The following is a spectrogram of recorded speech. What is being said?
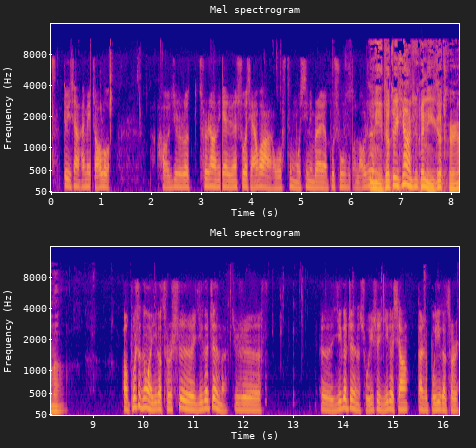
对象还没着落，好就是说村上那些人说闲话，我父母心里边也不舒服，老是你的对象是跟你一个村吗？哦，不是跟我一个村儿，是一个镇的，就是，呃，一个镇属于是一个乡，但是不一个村儿。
